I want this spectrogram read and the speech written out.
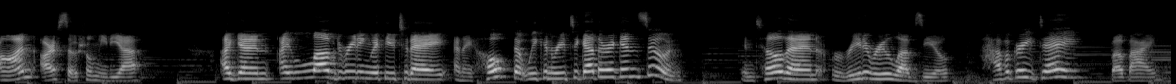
on our social media. Again, I loved reading with you today, and I hope that we can read together again soon. Until then, Readaroo loves you. Have a great day. Bye bye.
